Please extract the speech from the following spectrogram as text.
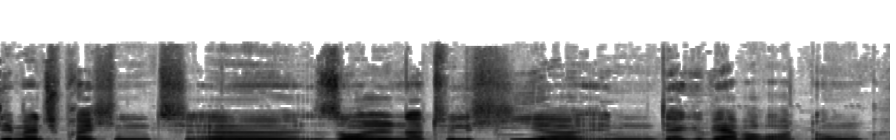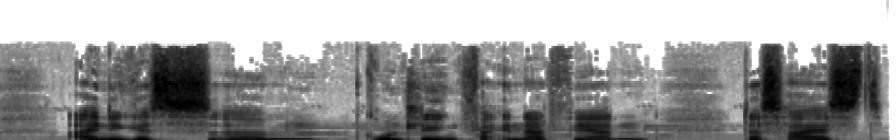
dementsprechend äh, soll natürlich hier in der Gewerbeordnung einiges ähm, grundlegend verändert werden. Das heißt,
